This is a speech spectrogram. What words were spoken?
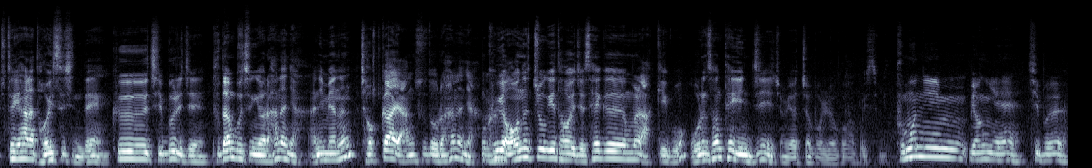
주택이 하나 더 있으신데 그 집을 이제 부담부 증여를 하느냐 아니면은 저가 양수도를 하느냐 뭐 그게 어느 쪽이 더 이제 세금을 아끼고 옳은 선택인지 좀 여쭤보려고 하고 있습니다. 부모님 명의의 집을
